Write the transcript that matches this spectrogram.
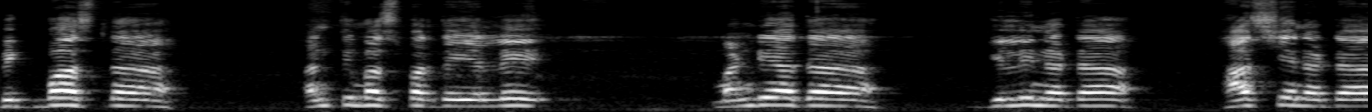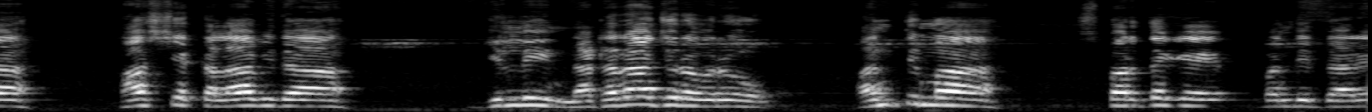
ಬಿಗ್ ಬಾಸ್ನ ಅಂತಿಮ ಸ್ಪರ್ಧೆಯಲ್ಲಿ ಮಂಡ್ಯದ ಗಿಲ್ಲಿ ನಟ ಹಾಸ್ಯ ನಟ ಹಾಸ್ಯ ಕಲಾವಿದ ಗಿಲ್ಲಿ ನಟರಾಜುರವರು ಅಂತಿಮ ಸ್ಪರ್ಧೆಗೆ ಬಂದಿದ್ದಾರೆ.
